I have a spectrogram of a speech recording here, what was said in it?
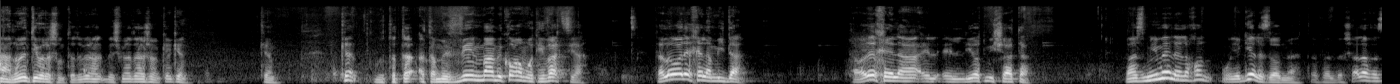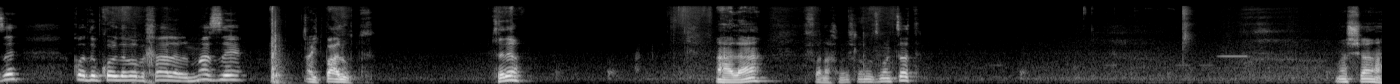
אה, לא נתיב הלשון, אתה מדבר בשמירת הלשון, כן, כן. כן. כן, אתה, מבין מה מקור המוטיבציה. אתה לא הולך אל המידה. אתה הולך אל להיות מי שאתה. ואז ממילא, נכון, הוא יגיע לזה עוד מעט, אבל בשלב הזה, קודם כל דבר בכלל על מה זה ההתפעלות. בסדר? הלאה, איפה אנחנו? יש לנו זמן קצת? מה שעה?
